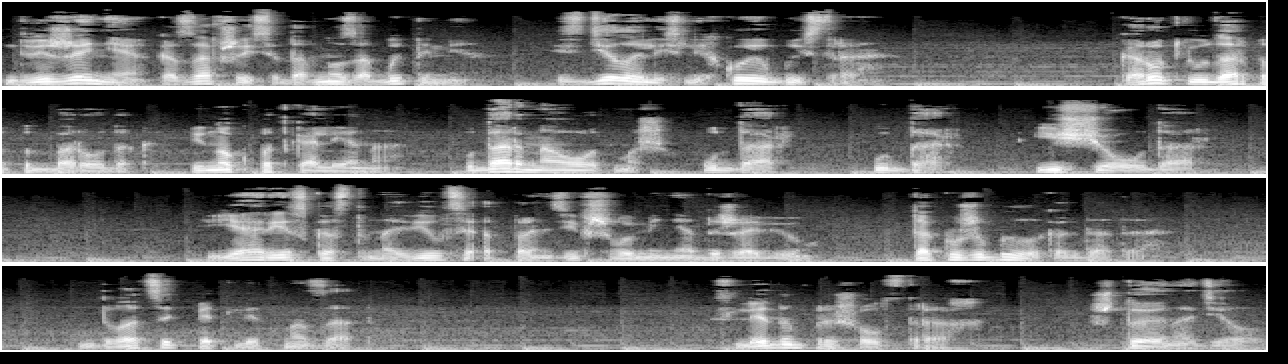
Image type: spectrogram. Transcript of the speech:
Движения, казавшиеся давно забытыми, сделались легко и быстро. Короткий удар под подбородок, пинок под колено, удар на отмаш, удар, удар, еще удар — я резко остановился от пронзившего меня дежавю. Так уже было когда-то. 25 лет назад. Следом пришел страх. Что я наделал?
